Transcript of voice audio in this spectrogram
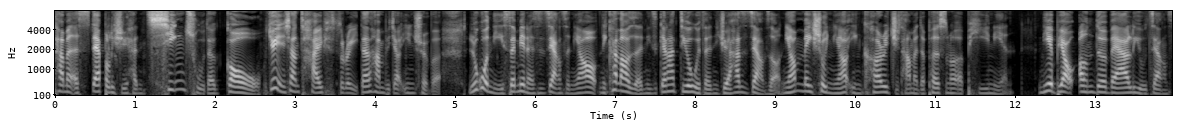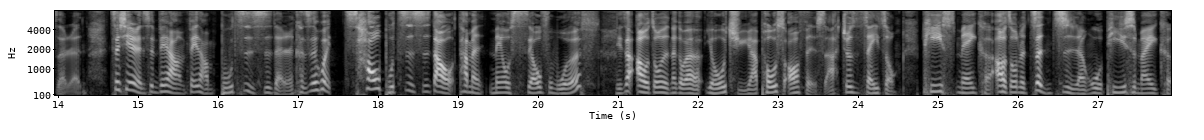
他们 establish 很清楚的 goal，就有点像 Type Three，但是他们比较 introvert。如果你身边的人是这样子，你要你看到人，你跟他 deal with 人，你觉得他是这样子哦，你要 make sure 你要 encourage 他们的 personal opinion。你也不要 undervalue 这样子的人，这些人是非常非常不自私的人，可是会超不自私到他们没有 self worth。你知道澳洲的那个邮局啊，post office 啊，就是这一种 peacemaker，澳洲的政治人物 peacemaker，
